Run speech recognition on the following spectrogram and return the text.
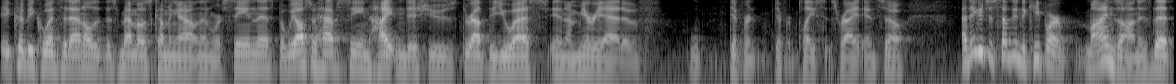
it could be coincidental that this memo is coming out and then we're seeing this, but we also have seen heightened issues throughout the U.S. in a myriad of different different places, right? And so, I think it's just something to keep our minds on is that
